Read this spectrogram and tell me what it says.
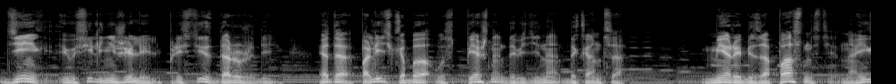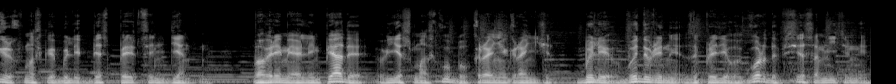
Денег и усилий не жалели, престиж дороже денег. Эта политика была успешно доведена до конца. Меры безопасности на играх в Москве были беспрецедентны. Во время Олимпиады въезд в Москву был крайне ограничен. Были выдавлены за пределы города все сомнительные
